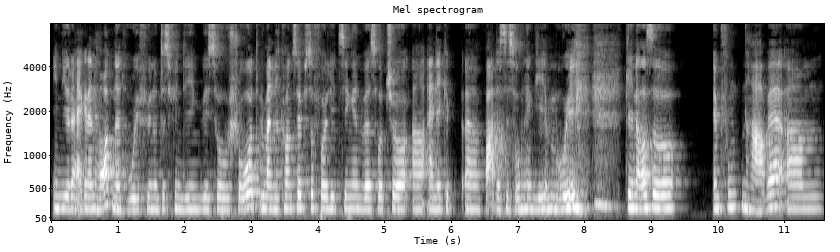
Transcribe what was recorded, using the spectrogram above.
in ihrer eigenen Haut nicht wohlfühlen und das finde ich irgendwie so schade. Ich meine, ich kann selbst davor Lied singen, weil es hat schon äh, einige äh, Badesaisonen gegeben, wo ich genauso empfunden habe. Ähm,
